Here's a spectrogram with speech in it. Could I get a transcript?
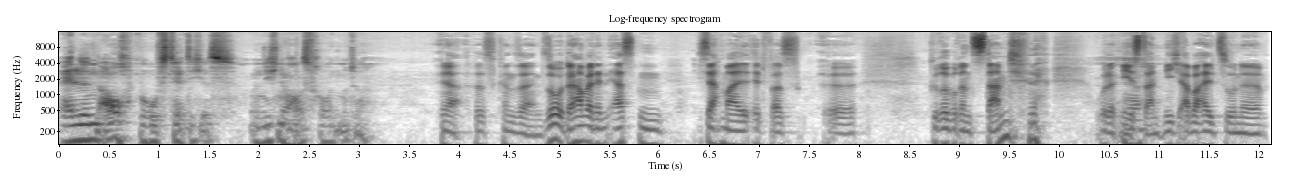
Ellen auch berufstätig ist und nicht nur Hausfrau und Mutter. Ja, das kann sein. So, da haben wir den ersten, ich sag mal, etwas äh, gröberen Stunt. Oder, nee, Ja. Stunt nicht, aber halt so eine.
